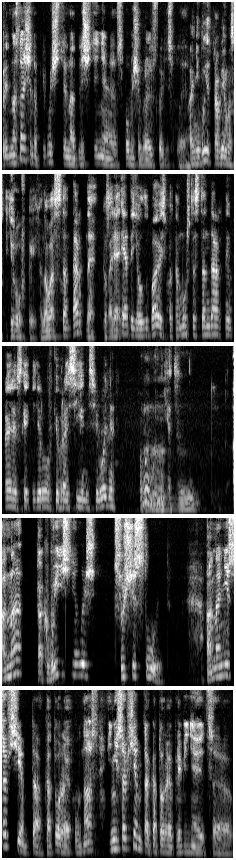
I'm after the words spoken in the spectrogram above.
предназначено преимущественно для чтения с помощью брайлевского дисплея. А не будет проблема с кодировкой? Она у вас стандартная? Говоря это, я улыбаюсь, потому что стандартные брайлевские кодировки в России на сегодня, по-моему, нет. Она, как выяснилось, существует. Она не совсем та, которая у нас, и не совсем та, которая применяется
